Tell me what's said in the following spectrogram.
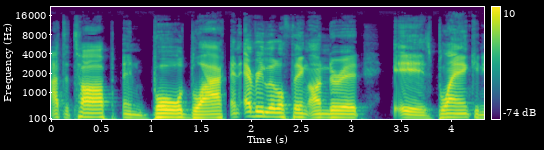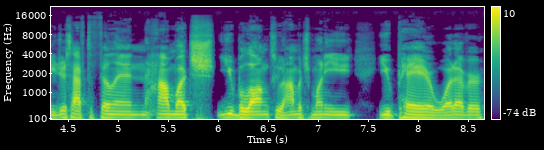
at the top in bold black, and every little thing under it is blank, and you just have to fill in how much you belong to, how much money you pay, or whatever.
